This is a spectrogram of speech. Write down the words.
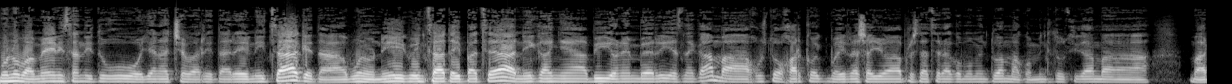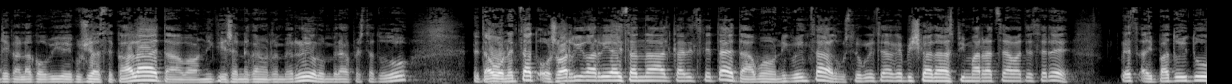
Bueno, ba, hemen izan ditugu Oian Barrietaren hitzak eta, bueno, nik bintzat aipatzea, nik gaina bideo honen berri ez nekan, ba, justo jarkoik, ba, irrasaioa prestatzerako momentuan, ba, konbentatu zidan, ba, ba, harik alako bideo ikusi aztekala, eta, ba, nik izan nekan horren berri, horren berak prestatu du. Eta, bueno, netzat, oso argigarria izan da elkarrizketa, eta, bueno, nik bintzat, guztiok litzak epizka eta azpimarratzea batez ere, ez, aipatu ditu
